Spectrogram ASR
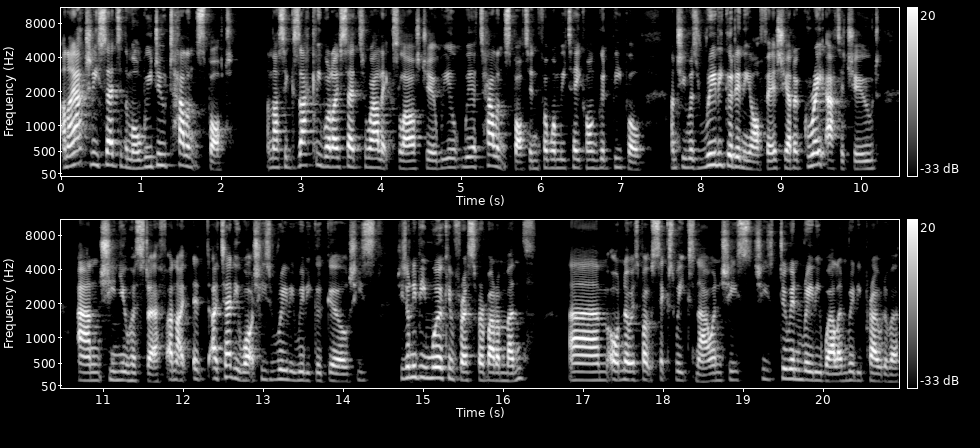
And i actually said to them all we do talent spot. And that's exactly what i said to alex last year. We, we're talent spotting for when we take on good people. And she was really good in the office. She had a great attitude and she knew her stuff. And i i tell you what she's really really good girl. She's she's only been working for us for about a month um or no it's about six weeks now. And she's she's doing really well. I'm really proud of her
